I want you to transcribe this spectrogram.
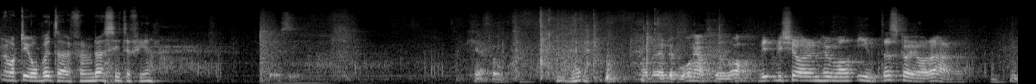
Det vart jobbigt här för den där sitter fel. Careful. Jag brände på ganska bra. Vi, vi kör en hur man inte ska göra här nu.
